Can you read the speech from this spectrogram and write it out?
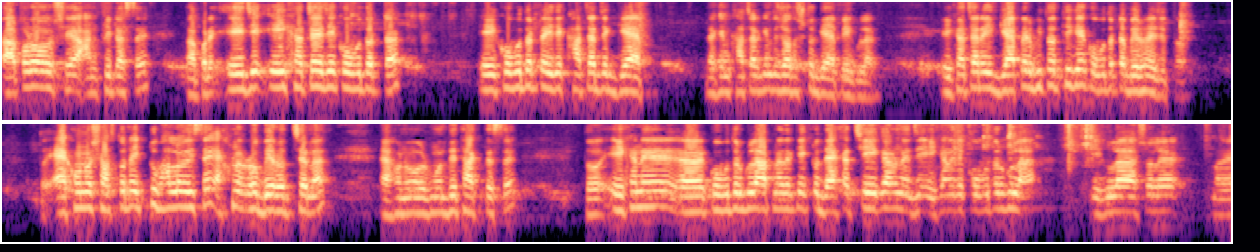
তারপরেও সে আনফিট আছে। তারপরে এই যে, এই খাঁচায় যে কবুতরটা, এই কবুতরটা, এই যে খাঁচার যে গ্যাপ দেখেন খাঁচার কিন্তু যথেষ্ট গ্যাপ এগুলার। এই খাঁচার এই গ্যাপের ভিতর থেকে কবুতরটা বের হয়ে যেত। তো এখনও স্বাস্থ্যটা একটু ভালো হয়েছে এখন আরও বের হচ্ছে না। এখনও ওর মধ্যে থাকতেছে। তো এখানে কবুতরগুলা আপনাদেরকে একটু দেখাচ্ছি এই কারণে যে এখানে যে কবুতরগুলা এগুলা আসলে মানে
